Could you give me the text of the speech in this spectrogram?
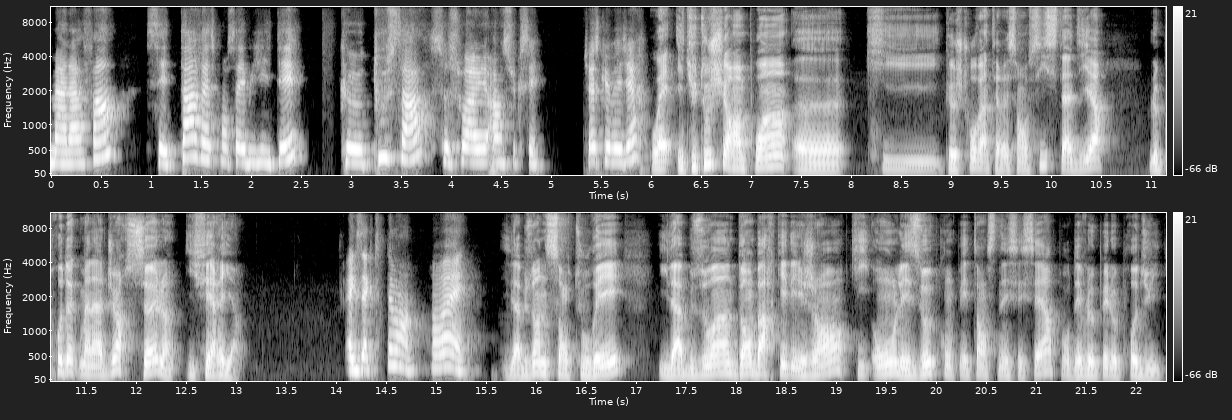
Mais à la fin, c'est ta responsabilité que tout ça, ce soit un succès. Tu vois ce que je veux dire? Ouais, et tu touches sur un point euh, qui, que je trouve intéressant aussi, c'est-à-dire le product manager seul, il fait rien. Exactement, ouais. Il a besoin de s'entourer il a besoin d'embarquer des gens qui ont les autres compétences nécessaires pour développer le produit.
